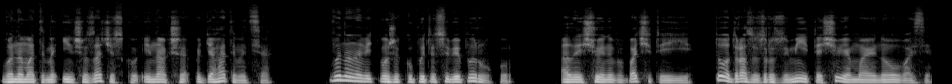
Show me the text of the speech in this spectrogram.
Вона матиме іншу зачіску, інакше одягатиметься. Вона навіть може купити собі перуку, але щойно побачите її, то одразу зрозумієте, що я маю на увазі.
